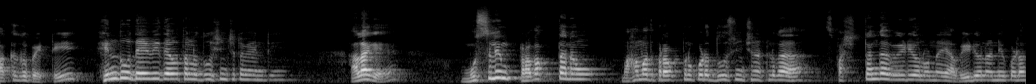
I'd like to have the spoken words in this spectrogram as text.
పక్కకు పెట్టి హిందూ దేవీ దేవతలను దూషించడం ఏంటి? అలాగే ముస్లిం ప్రవక్తను మహమ్మద్ ప్రవక్తను కూడా దూషించినట్లుగా స్పష్టంగా వీడియోలు ఉన్నాయి. ఆ వీడియోలన్నీ కూడా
